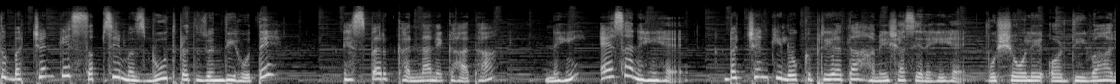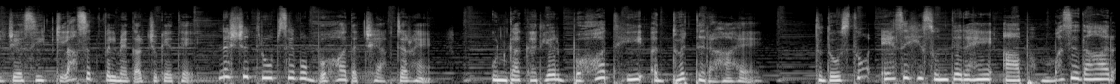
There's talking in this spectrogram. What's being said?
तो बच्चन के सबसे मज़बूत प्रतिद्वंदी होते? इस पर खन्ना ने कहा था, नहीं, ऐसा नहीं है। बच्चन की लोकप्रियता हमेशा से रही है। वो शोले और दीवार जैसी क्लासिक फ़िल्में कर चुके थे। निश्चित रूप से वो बहुत अच्छे एक्टर हैं। उनका करियर बहुत ही अद्वित रहा है। तो दोस्तों, ऐसे ही सुनते रहें आप मज़ेदार,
